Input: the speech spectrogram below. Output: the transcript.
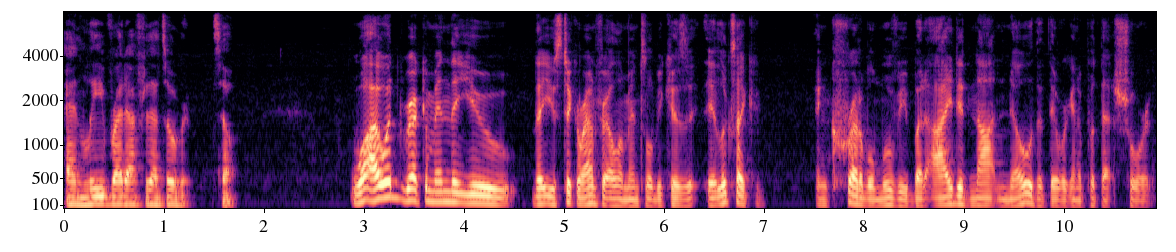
and leave right after that's over. So Well, I would recommend that you that you stick around for Elemental because it, looks like an incredible movie. But I did not know that they were going to put that short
